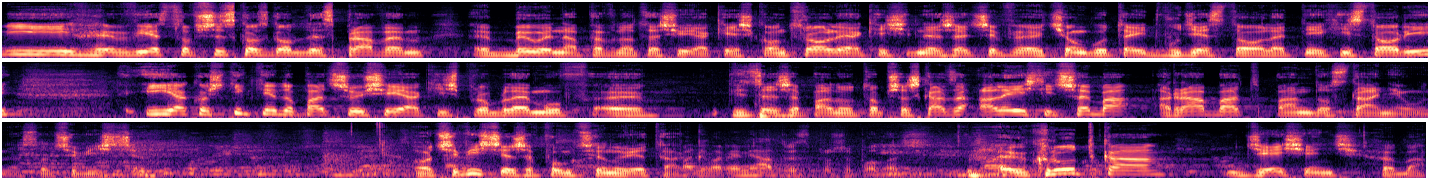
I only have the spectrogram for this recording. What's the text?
i jest to wszystko zgodne z prawem. Były na pewno też jakieś kontrole, jakieś inne rzeczy w ciągu tej 20-letniej historii i jakoś nikt nie dopatrzył się jakichś problemów. E, Widzę, że panu to przeszkadza, ale jeśli trzeba, rabat pan dostanie u nas oczywiście. Oczywiście, że funkcjonuje tak. Panie Marianie, adres proszę podać. Krótka, 10 chyba.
